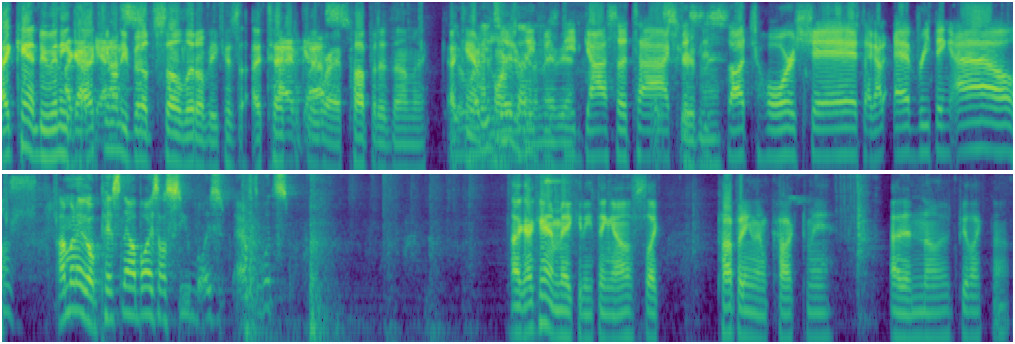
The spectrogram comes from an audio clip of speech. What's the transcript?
I can't do any. I I, can only build so little because I technically where I gas. puppeted them. I, I can't ready to just Maybe. need gas attack. This me. is such horseshit. I got everything else. I'm gonna go piss now, boys. I'll see you boys afterwards. Like I can't make anything else. Like puppeting them cocked me. I didn't know it'd be like that.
